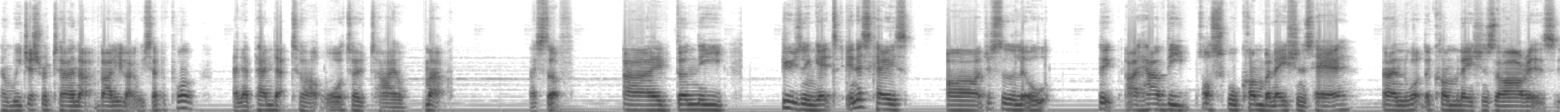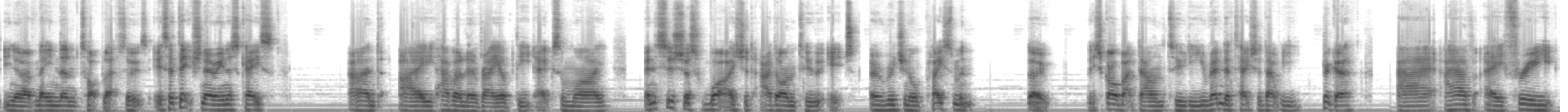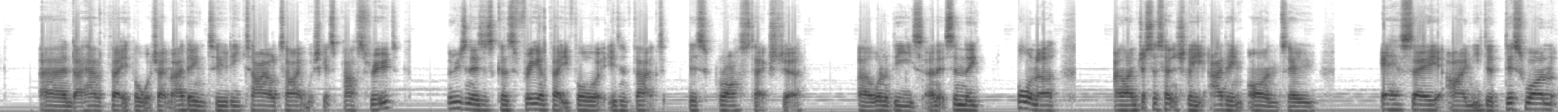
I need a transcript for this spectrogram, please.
and we just return that value like we said before, and append that to our auto tile map. Nice stuff. I've done the choosing it. In this case, uh, just a little, I have the possible combinations here, and what the combinations are is, you know, I've named them top left, so it's, it's a dictionary in this case, and I have an array of the X and Y and this is just what I should add on to its original placement. So we scroll back down to the render texture that we trigger. Uh, I have a 3 and I have a 34 which I'm adding to the tile type which gets passed through. The reason is because 3 and 34 is in fact this grass texture, uh, one of these, and it's in the corner, and I'm just essentially adding on. So, if say I needed this one,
